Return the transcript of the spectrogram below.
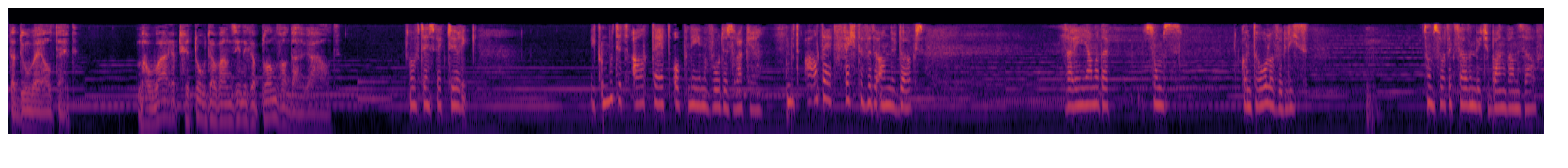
dat doen wij altijd. Maar waar heb je toch dat waanzinnige plan vandaan gehaald? Hoofdinspecteur, ik... Ik moet het altijd opnemen voor de zwakkeren. Ik moet altijd vechten voor de underdogs. Het is alleen jammer dat ik soms controle verlies. Soms word ik zelfs een beetje bang van mezelf.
